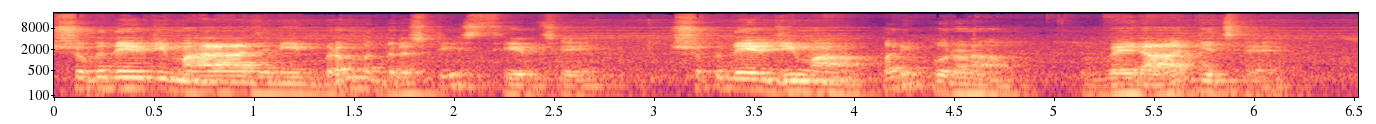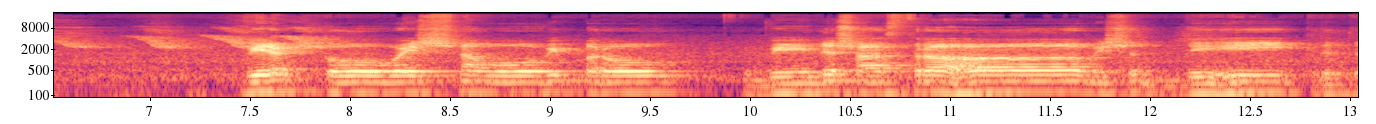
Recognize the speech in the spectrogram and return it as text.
સુખદેવજી મહારાજની બ્રહ્મદ્રષ્ટિ સ્થિર છે. સુખદેવજીમાં પરિપૂર્ણ વૈરાગ્ય છે. વિરક્તો વૈષ્ણવો વિપરો, વેદશાસ્ત્ર વિશુદ્ધિ કૃત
